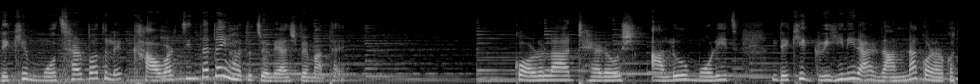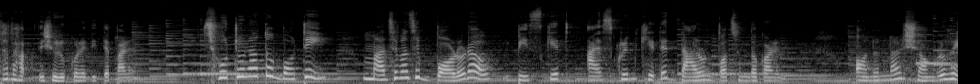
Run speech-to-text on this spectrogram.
দেখে মোছার বদলে খাওয়ার চিন্তাটাই হয়তো চলে আসবে মাথায়। করলা, ঢেঁড়স, আলু, মরিচ দেখে গৃহিণীরা রান্না করার কথা ভাবতে শুরু করে দিতে পারেন। ছোটরা তো বটেই, মাঝে মাঝে বড়রাও বিস্কিট, আইসক্রিম খেতে দারুণ পছন্দ করেন। অনন্যার সংগ্রহে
